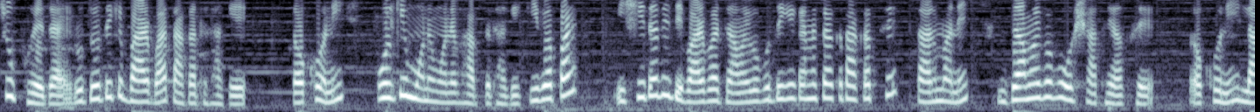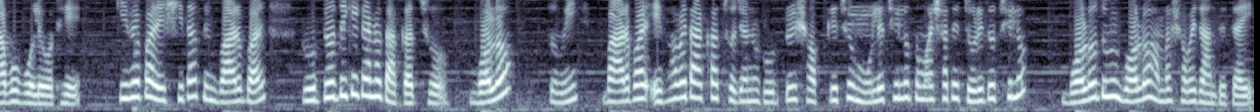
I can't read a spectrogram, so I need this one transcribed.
চুপ হয়ে যায়। রুদ্র দিকে বারবার তাকাতে থাকে। তখনই পুলকি মনে মনে ভাবতে থাকে, কি ব্যাপার? ঈশিতা দিদি বারবার জামাইবাবুর দিকে কেন চাকা তাকাচ্ছে? তার মানে জামাইবাবু ওর সাথে আছে। তখনই লাবু বলে ওঠে, কি ব্যাপার ঈশিতা? তুমি বারবার রুদ্র দিকে কেন তাকাচ্ছ? বলো। তুমি বারবার এভাবে তাকাচ্ছ যেন রুদ্রই সবকিছুর মূলে ছিল, তোমার সাথে জড়িত ছিল? বলো তুমি, বলো, আমরা সবাই জানতে চাই।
